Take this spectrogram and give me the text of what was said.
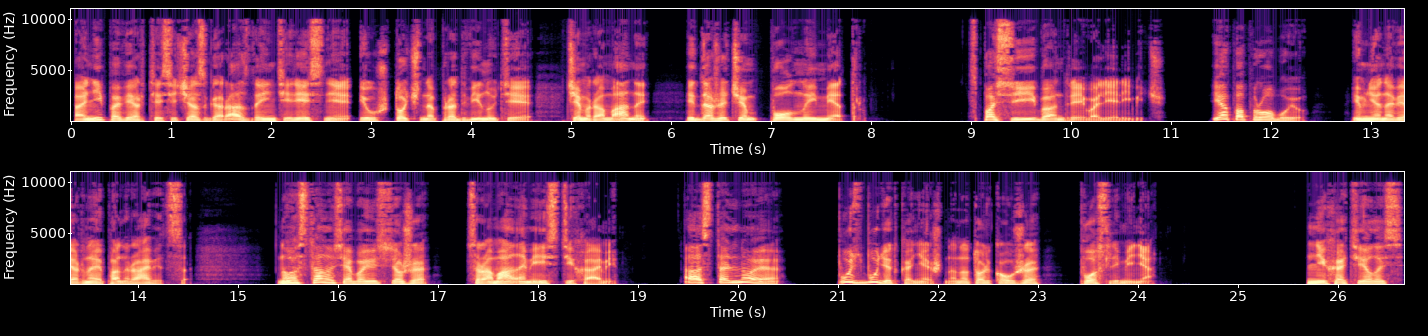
Они, поверьте, сейчас гораздо интереснее и уж точно продвинутее, чем романы и даже чем полный метр. Спасибо, Андрей Валерьевич. Я попробую, и мне, наверное, понравится. Но останусь, я боюсь, все же с романами и стихами. А остальное пусть будет, конечно, но только уже после меня. Не хотелось,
